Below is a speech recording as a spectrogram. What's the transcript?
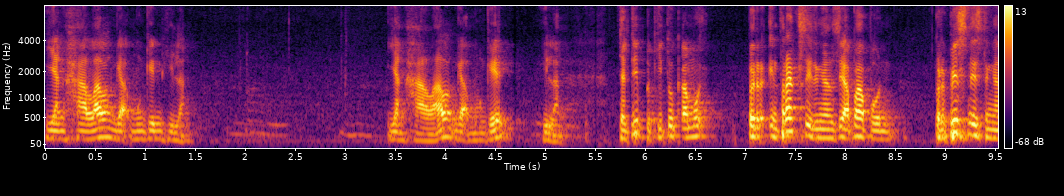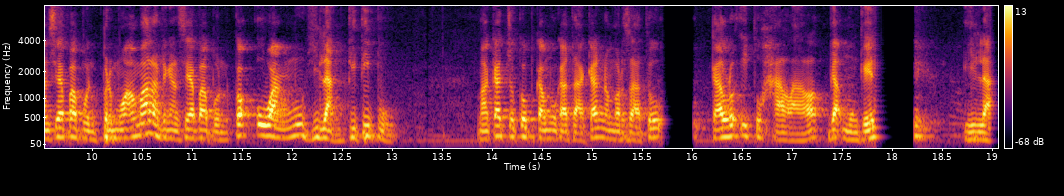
Yang halal nggak mungkin hilang. Yang halal nggak mungkin hilang. Jadi begitu kamu berinteraksi dengan siapa pun, berbisnis dengan siapa pun, bermuamalah dengan siapa pun, kok uangmu hilang, ditipu. Maka cukup kamu katakan nomor satu, kalau itu halal, gak mungkin hilang.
